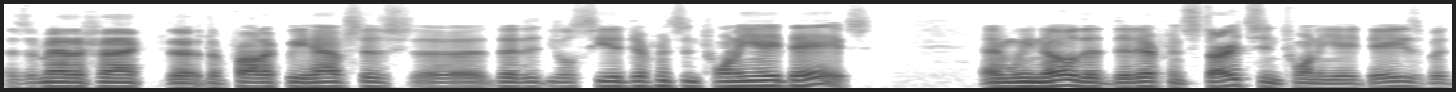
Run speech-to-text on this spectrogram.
As a matter of fact, the, the product we have says uh, that it, you'll see a difference in 28 days. And we know that the difference starts in 28 days, but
